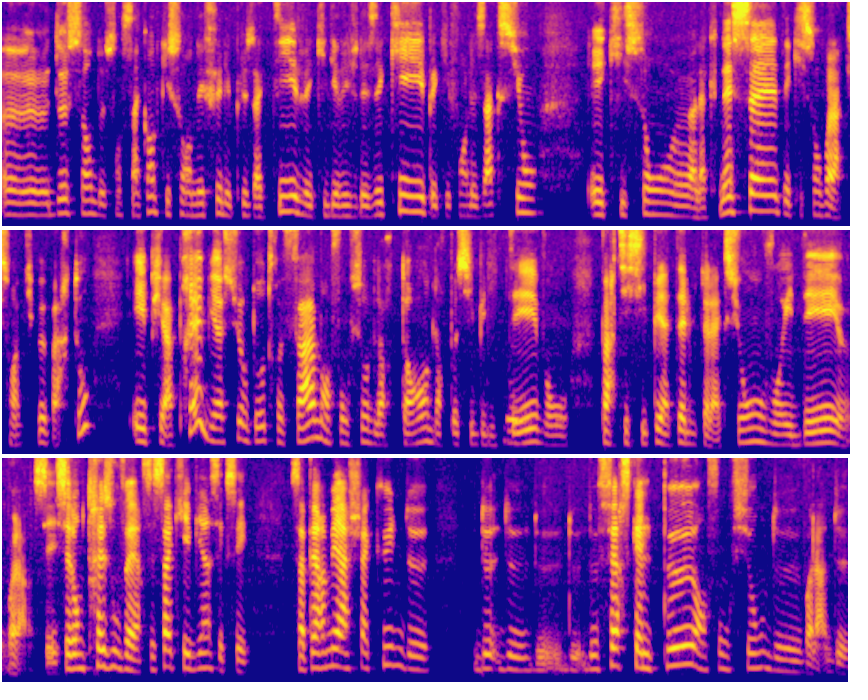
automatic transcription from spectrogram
200, mhm. 250, qui sont en effet les plus actives et qui dirigent des équipes et qui font les actions et qui sont à la Knesset et qui sont, voilà, qui sont un petit peu partout. Et puis après, bien sûr, d'autres femmes, en fonction de leur temps, de leurs possibilités, vont participer à telle ou telle action, vont aider. Euh, voilà, c'est donc très ouvert. C'est ça qui est bien, c'est que ça permet à chacune de, de, de, de, de faire ce qu'elle peut en fonction de voilà de,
